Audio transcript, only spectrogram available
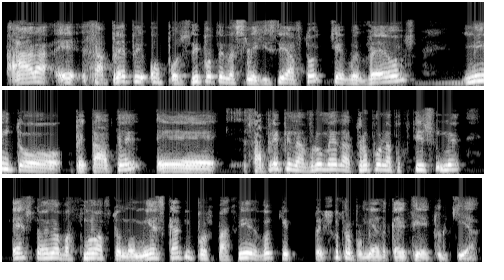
άρα ε, θα πρέπει οπωσδήποτε να συνεχιστεί αυτό και βεβαίως μην το πετάτε, ε, θα πρέπει να βρούμε έναν τρόπο να αποκτήσουμε έστω ένα βαθμό αυτονομίας, κάτι προσπαθεί εδώ και περισσότερο από μια δεκαετία η Τουρκία.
